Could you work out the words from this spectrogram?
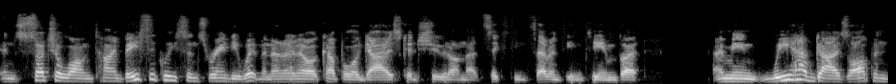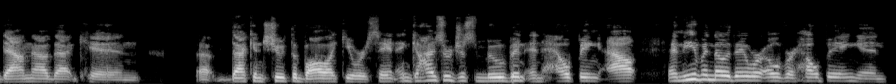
in such a long time, basically since Randy Wittman. And I know a couple of guys could shoot on that 16 17 team, but I mean, we have guys up and down now that can uh, that can shoot the ball, like you were saying. And guys are just moving and helping out. And even though they were over helping and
